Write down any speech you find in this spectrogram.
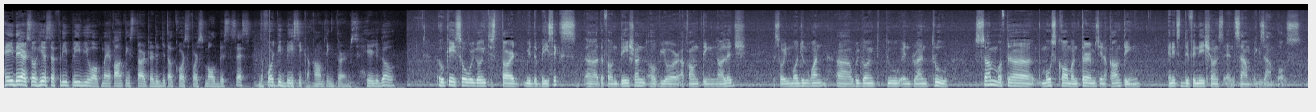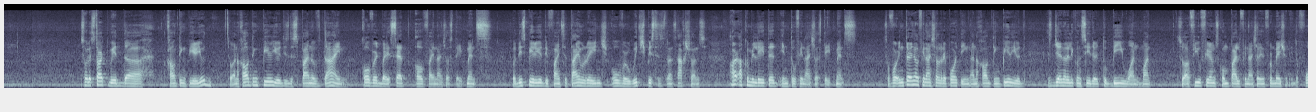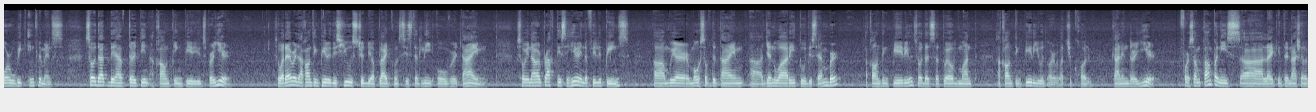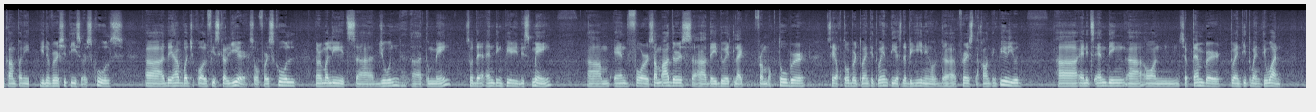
Hey there, so here's a free preview of my Accounting Starter digital course for small businesses. The 40 basic accounting terms. Here you go. Okay, so we're going to start with the basics, uh, the foundation of your accounting knowledge. So in module 1, uh, we're going to do and run through some of the most common terms in accounting and its definitions and some examples. So let's start with the accounting period. So, an accounting period is the span of time covered by a set of financial statements. So, this period defines the time range over which business transactions are accumulated into financial statements. So, for internal financial reporting, an accounting period is generally considered to be one month. So, a few firms compile financial information into four week increments so that they have 13 accounting periods per year. So whatever the accounting period is used should be applied consistently over time. So in our practice here in the Philippines, um, we are most of the time uh, January to December accounting period. So that's a 12 month accounting period or what you call calendar year. For some companies uh, like international companies, universities or schools, uh, they have what you call fiscal year. So for school, normally it's uh, June uh, to May so the ending period is May. Um, and for some others, uh, they do it like from October, say October 2020 as the beginning of the first accounting period. Uh, and it's ending uh, on September 2021.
